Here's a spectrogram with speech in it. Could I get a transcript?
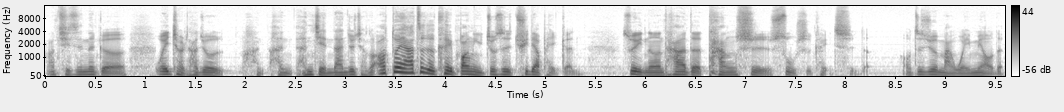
啊，其实那个 waiter 他就很很很简单，就讲说，哦，对啊，这个可以帮你就是去掉培根，所以呢，它的汤是素食可以吃的。哦，这就蛮微妙的。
